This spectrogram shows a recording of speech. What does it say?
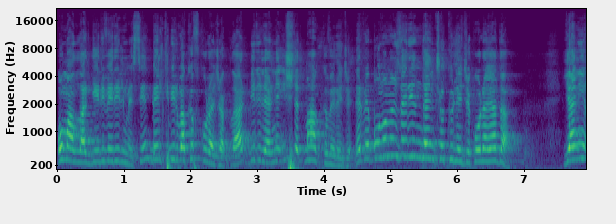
o mallar geri verilmesin. Belki bir vakıf kuracaklar, birilerine işletme hakkı verecekler ve bunun üzerinden çökülecek oraya da. Yani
